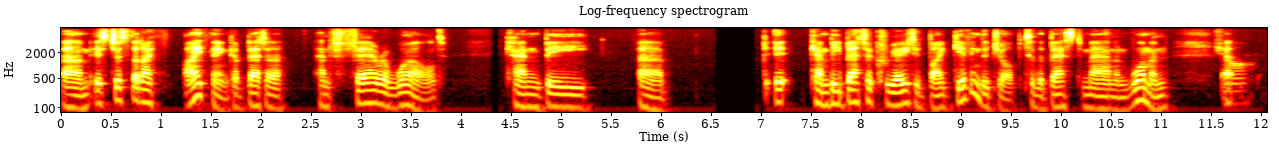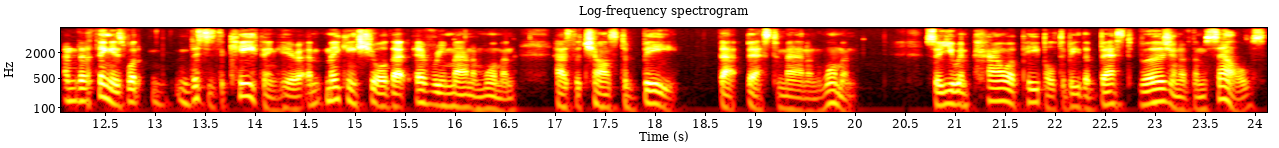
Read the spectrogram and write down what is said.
Um, it's just that I I think a better and fairer world can be uh, it can be better created by giving the job to the best man and woman. Uh, sure. And the thing is, what this is the key thing here, and making sure that every man and woman has the chance to be that best man and woman. So you empower people to be the best version of themselves,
